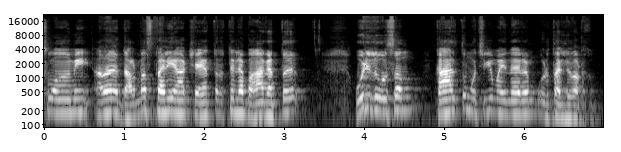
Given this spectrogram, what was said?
സ്വാമി അത് ധർമ്മസ്ഥലി ആ ക്ഷേത്രത്തിന്റെ ഭാഗത്ത് ഒരു ദിവസം കാലത്തും ഉച്ചയ്ക്കും വൈകുന്നേരം ഒരു തല്ല് നടക്കും.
